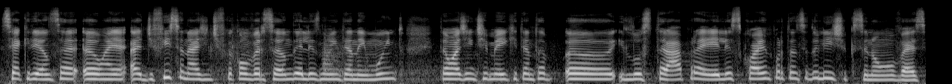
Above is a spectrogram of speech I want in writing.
se a criança é, é, difícil, né? A gente fica conversando, eles não entendem muito, então a gente meio que tenta uh, ilustrar para eles qual é a importância do lixo, que se não houvesse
